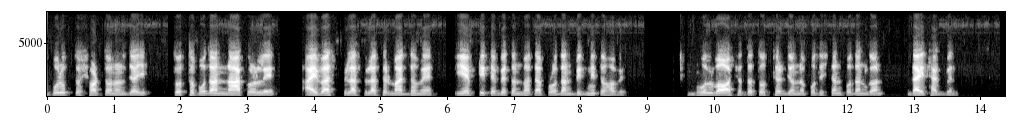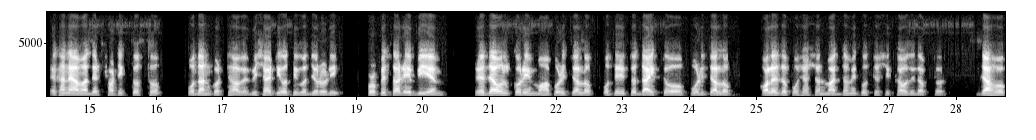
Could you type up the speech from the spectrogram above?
উপরোক্ত শর্ত অনুযায়ী তথ্য প্রদান না করলে আইবাস প্লাস প্লাসের মাধ্যমে ইএফটিতে বেতন ভাতা প্রদান বিঘ্নিত হবে। ভুল বা অসত্য তথ্যের জন্য প্রতিষ্ঠান প্রদানগণ দায়ী থাকবেন। এখানে আমাদের সঠিক তথ্য প্রদান করতে হবে। বিষয়টি অতীব জরুরি। Professor A B M Rezaul Karim, মহাপরিচালক, অতিরিক্ত দায়িত্ব ও পরিচালক, কলেজ ও প্রশাসন মাধ্যমিক উচ্চশিক্ষা অধিদপ্তর। যা হোক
